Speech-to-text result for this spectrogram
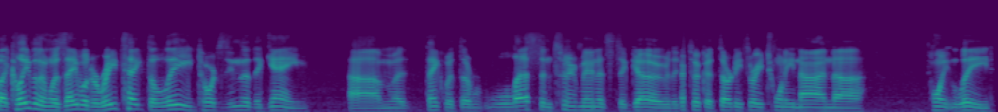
But Cleveland was able to retake the lead towards the end of the game. Um, I think with the less than two minutes to go, they took a 33-29 uh, point lead.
